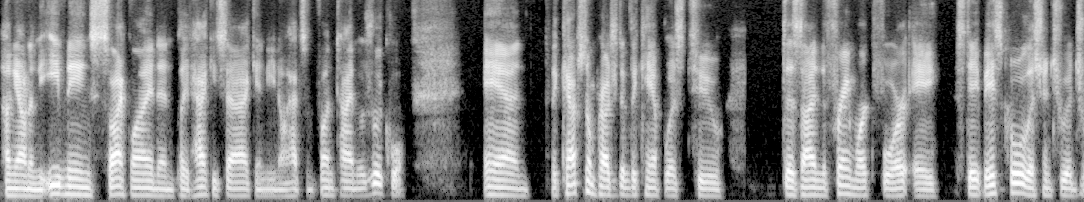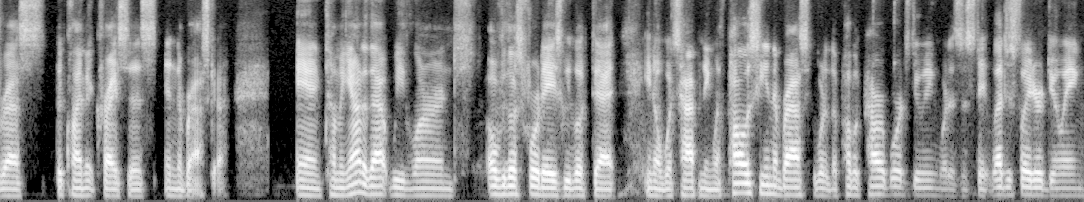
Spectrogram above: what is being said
Hung out in the evenings, slacklined and played hacky sack and, you know, had some fun time. It was really cool. And the capstone project of the camp was to design the framework for a state-based coalition to address the climate crisis in Nebraska and coming out of that we learned over those four days we looked at you know what's happening with policy in nebraska. What are the public power boards doing? What is the state legislator doing?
